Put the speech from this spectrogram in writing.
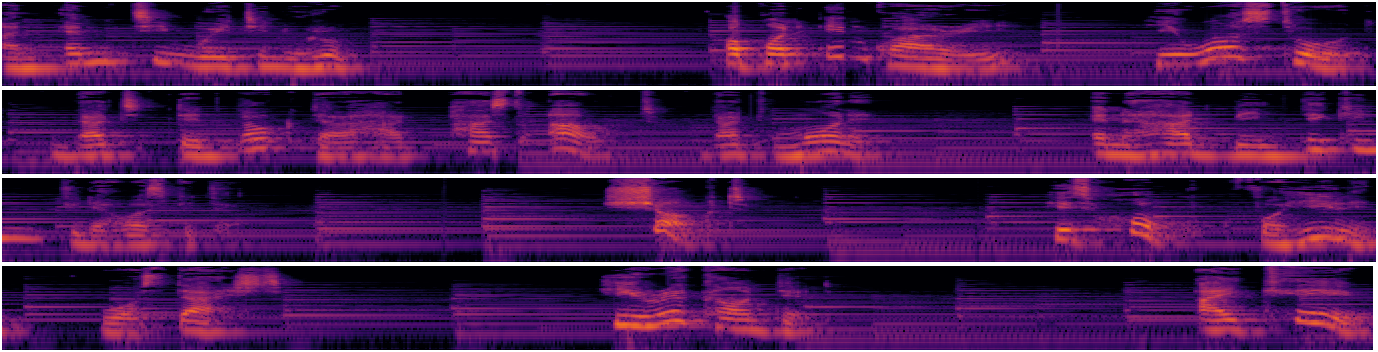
an empty waiting room. Upon inquiry, he was told that the doctor had passed out that morning and had been taken to the hospital. Shocked, his hope for healing was dashed. He recounted, I came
